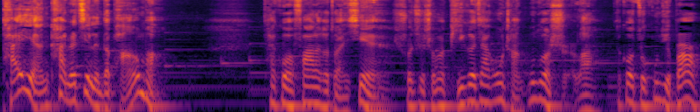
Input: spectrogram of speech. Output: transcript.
抬眼看着进来的庞庞。他给我发了个短信，说去什么皮革加工厂工作室了，他给我做工具包。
